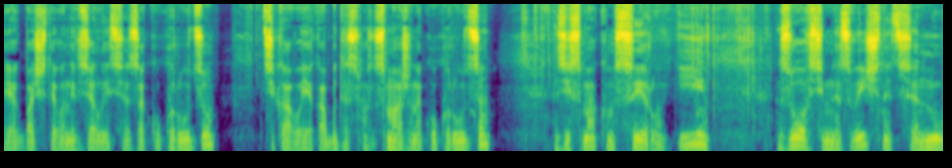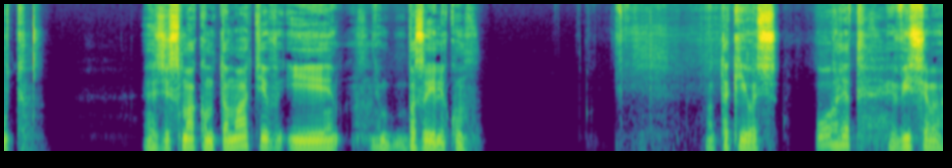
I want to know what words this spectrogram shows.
як бачите, вони взялися за кукурудзу. Цікаво, яка буде смажена кукурудза зі смаком сиру. І зовсім незвичне це нут зі смаком томатів і базиліку. От такий ось огляд, вісім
